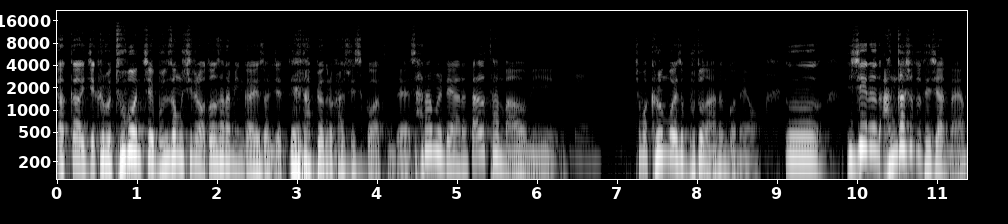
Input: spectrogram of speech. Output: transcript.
아까 이제 그러면 두 번째 문성 씨는 어떤 사람인가에서 이제 네. 그 답변으로 갈 수 있을 것 같은데 사람을 대하는 따뜻한 마음이 네. 정말 그런 거에서 묻어나는 거네요. 그 이제는 안 가셔도 되지 않나요?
